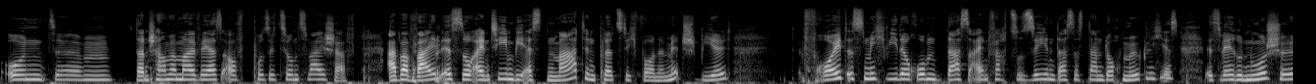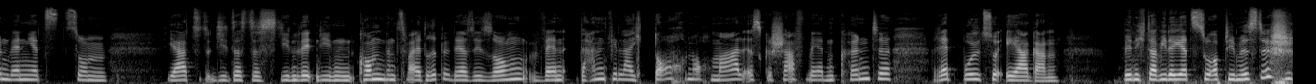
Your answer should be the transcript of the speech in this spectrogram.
Und ähm, dann schauen wir mal, wer es auf Position 2 schafft. Aber weil es so ein Team wie Aston Martin plötzlich vorne mitspielt, freut es mich wiederum, das einfach zu sehen, dass es dann doch möglich ist. Es wäre nur schön, wenn jetzt zum ja, die, das, das, die, die kommenden zwei Drittel der Saison, wenn dann vielleicht doch nochmal es geschafft werden könnte, Red Bull zu ärgern. Bin ich da wieder jetzt zu optimistisch?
